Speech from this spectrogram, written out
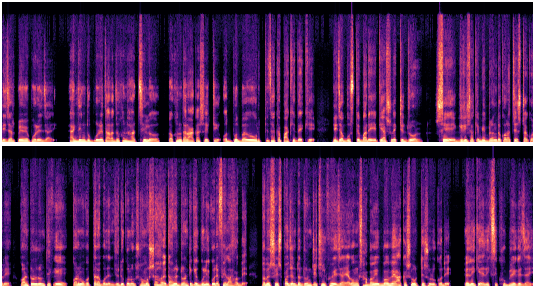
লিজার প্রেমে পড়ে যায়। একদিন দুপুরে তারা যখন হাঁটছিল, তখন তার আকাশে একটি অদ্ভুতভাবে উড়তে থাকা পাখি দেখে। লিজা বুঝতে পারে এটি আসলে একটি ড্রোন। সে গিরিশাকে বিভ্রান্ত করার চেষ্টা করে। কন্ট্রোল রুম থেকে কর্মকর্তারা বলেন, যদি কোনো সমস্যা হয়, তাহলে ড্রোনটিকে গুলি করে ফেলা হবে। তবে শেষ পর্যন্ত ড্রোনটি ঠিক হয়ে যায় এবং স্বাভাবিকভাবে আকাশে উঠতে শুরু করে। এদিকে অ্যালেক্সি খুব রেগে যায়,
